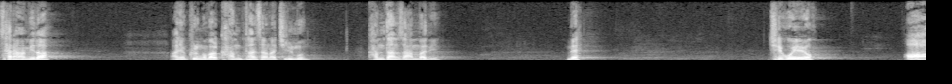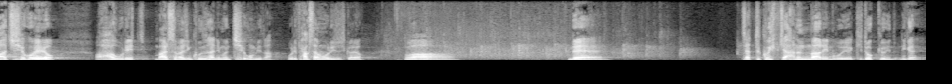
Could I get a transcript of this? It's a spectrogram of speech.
사랑합니다. 아니면 그런 거 말고 감탄사나 질문. 감탄사 한마디. 네? 최고예요? 아, 최고예요. 아, 우리 말씀하신 권사님은 최고입니다. 우리 박수 한번 해주실까요? 와. 네. 자, 듣고 싶지 않은 말이 뭐예요? 기독교인들. 그러니까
